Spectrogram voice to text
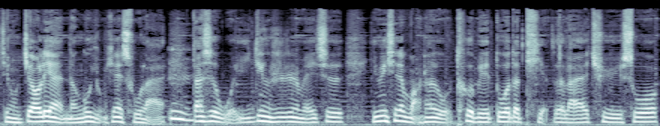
这种教练能够涌现出来。嗯，但是我一定是认为，是因为现在网上有特别多的帖子来去说，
